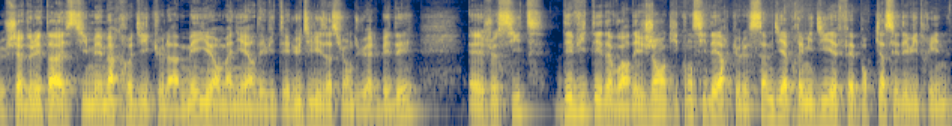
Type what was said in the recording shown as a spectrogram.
Le chef de l'État a estimé mercredi que la meilleure manière d'éviter l'utilisation du LBD est, je cite, d'éviter d'avoir des gens qui considèrent que le samedi après-midi est fait pour casser des vitrines,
